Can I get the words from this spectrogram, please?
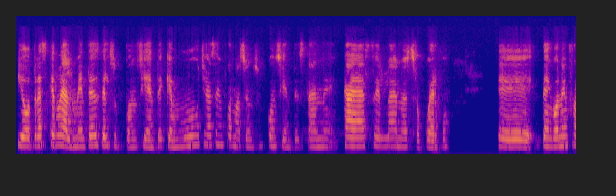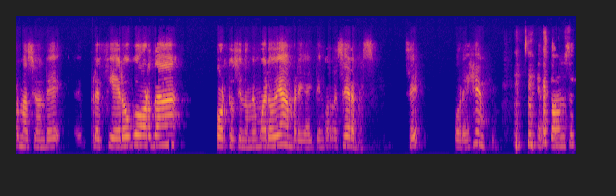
Y otra es que realmente desde el subconsciente, que mucha esa información subconsciente está en cada célula de nuestro cuerpo. Eh, tengo una información de, prefiero gorda porque si no me muero de hambre y ahí tengo reservas, ¿sí? Por ejemplo. Entonces,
